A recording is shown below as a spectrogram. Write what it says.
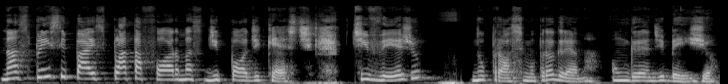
nas principais plataformas de podcast. Te vejo no próximo programa. Um grande beijo.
